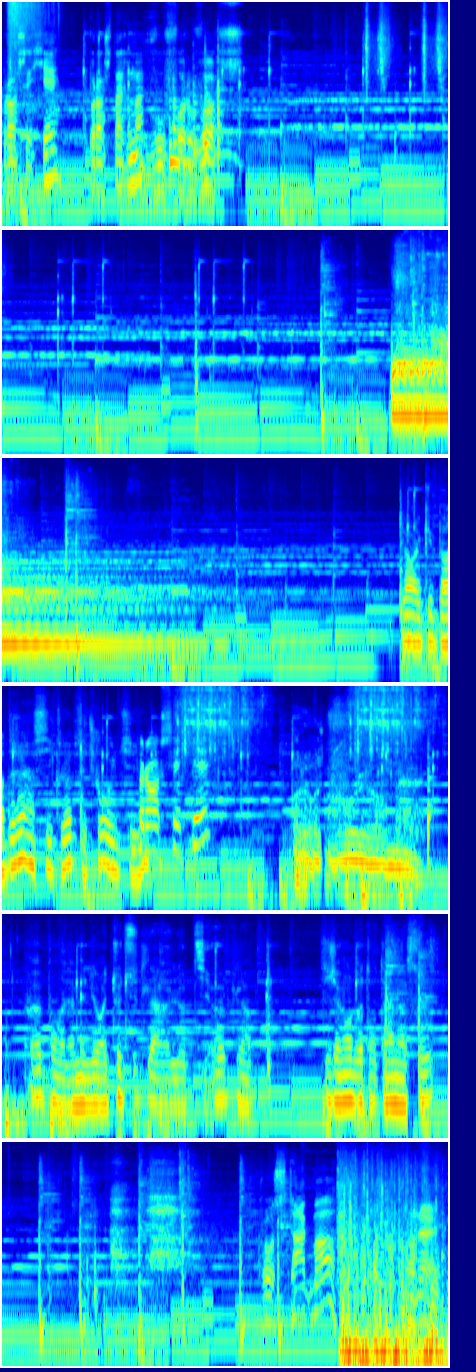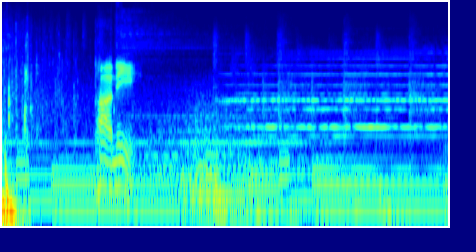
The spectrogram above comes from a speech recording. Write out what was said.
Πρόσεχε. Πρόσταγμα. Βουφορβός. récupère déjà un cyclope, c'est toujours utile. Hop, on va l'améliorer tout de suite là, le petit hop là. Si jamais on doit tenter un assaut. Prostagma? Pani.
